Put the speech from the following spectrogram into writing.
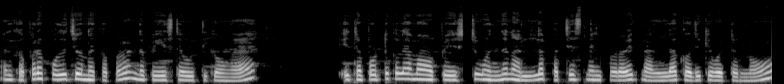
அதுக்கப்புறம் கொதிச்சு வந்ததுக்கப்புறம் இந்த பேஸ்ட்டை ஊற்றிக்கோங்க இந்த பொட்டுக்கடல மாவு பேஸ்ட்டும் வந்து நல்லா பச்சை ஸ்மெல் போகிற வரைக்கும் நல்லா கொதிக்க விட்டுடணும்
